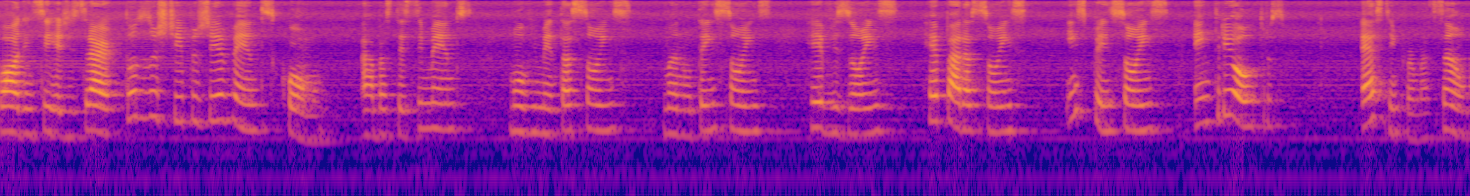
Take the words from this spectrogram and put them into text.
Podem-se registrar todos os tipos de eventos, como abastecimentos, movimentações, manutenções, revisões, reparações, inspeções, entre outros. Esta informação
